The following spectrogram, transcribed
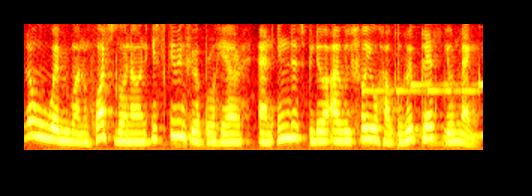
Hello everyone, what's going on? It's Giving Fever Pro here and in this video I will show you how to replace your magnets.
